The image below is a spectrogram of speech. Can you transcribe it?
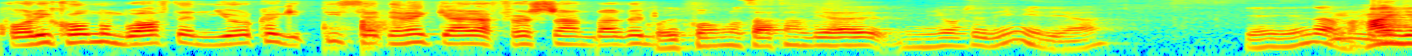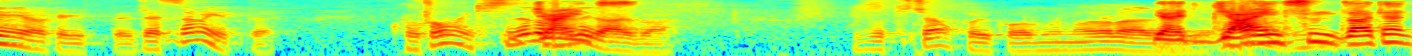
Corey Coleman bu hafta New York'a gittiyse demek ki hala first roundlarda bir Corey Coleman zaten bir ara New York'ta değil miydi ya? Yeni yeni de ama hangi New York'a gitti? Jets'e mi gitti? Corey Coleman ikisinde de oynadı Giants. galiba. Bir bakacağım Corey Coleman oralarda. ya Giants'ın zaten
